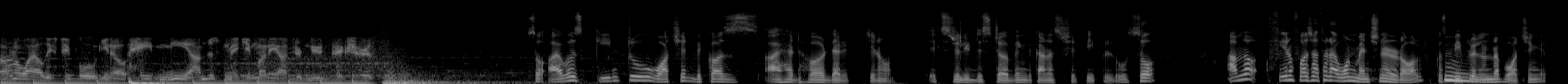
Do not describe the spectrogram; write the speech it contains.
I don't know why all these people, you know, hate me. I'm just making money off your nude pictures. So I was keen to watch it because I had heard that it, you know, it's really disturbing the kind of shit people do. So I'm not, you know, first I thought I won't mention it at all because people will Hmm. end up watching it.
